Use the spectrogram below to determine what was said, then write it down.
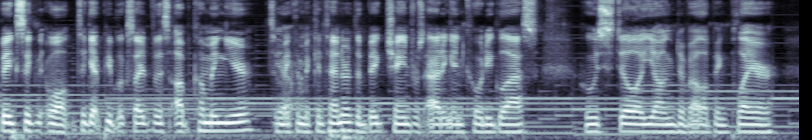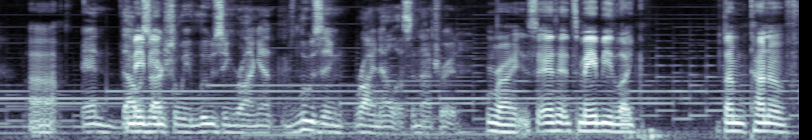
big sign well to get people excited for this upcoming year to Yeah. make them a contender. The big change was adding in Cody Glass, who is still a young developing player. Uh, and that was maybe- actually losing Ryan losing Ryan Ellis in that trade. Right. So it, it's maybe like them kind of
